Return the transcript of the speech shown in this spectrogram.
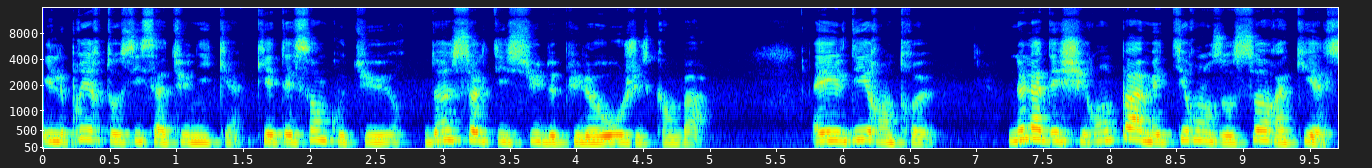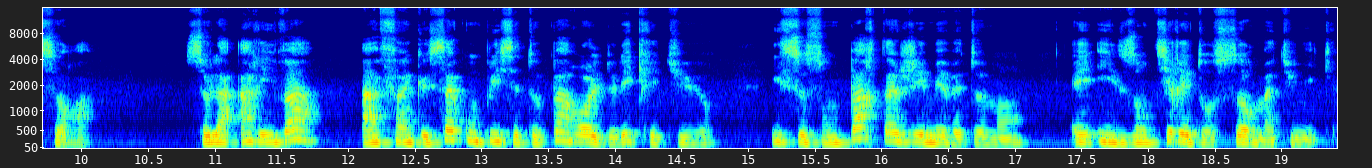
Ils prirent aussi sa tunique, qui était sans couture, d'un seul tissu depuis le haut jusqu'en bas. Et ils dirent entre eux, Ne la déchirons pas, mais tirons au sort à qui elle sera. Cela arriva afin que s'accomplisse cette parole de l'Écriture. Ils se sont partagés mes vêtements, et ils ont tiré au sort ma tunique.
